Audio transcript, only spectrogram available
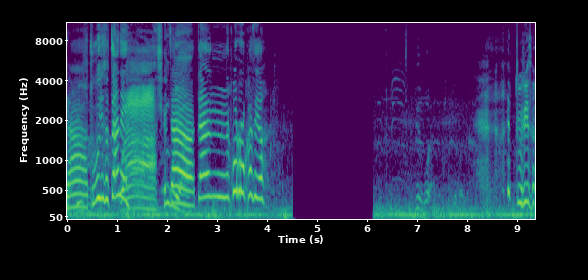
야 두 분이서 짠해. 와 생구야. 자 짠 호로록 하세요. 이거 뭐야? 둘이서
